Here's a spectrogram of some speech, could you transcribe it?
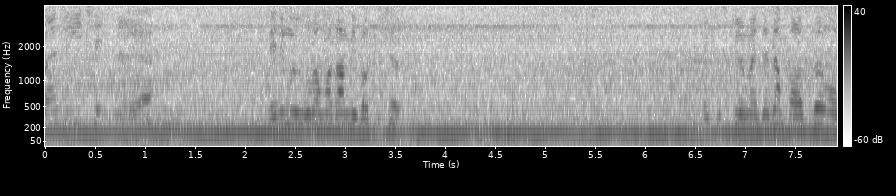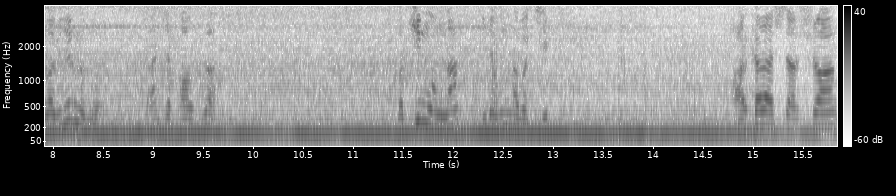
Bence iyi çekmiyor ya. Benim uygulamadan bir bakacağız. 8 kilometreden fazla olabilir mi bu? Bence fazla. Bakayım ondan. Bir de bununla bakayım. Arkadaşlar şu an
